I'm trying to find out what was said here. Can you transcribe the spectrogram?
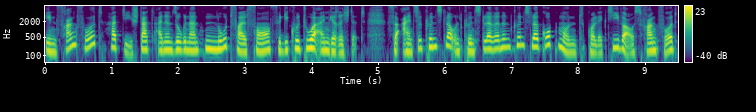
In Frankfurt hat die Stadt einen sogenannten Notfallfonds für die Kultur eingerichtet. Für Einzelkünstler und Künstlerinnen, Künstlergruppen und Kollektive aus Frankfurt,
